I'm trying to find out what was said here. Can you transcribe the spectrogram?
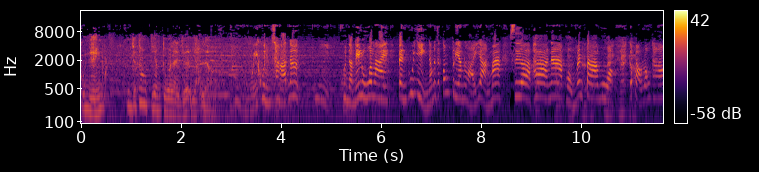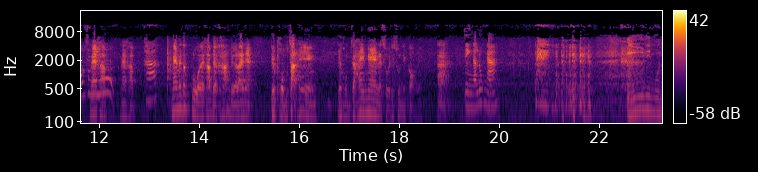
คุณหญิง คุณจะต้องเตรียมตัวอะไรเยอะแยะเหรอโอ้ยคุณชาร์ตนะนี่คุณน่ะไม่รู้อะไร เป็นผู้หญิงนะมันจะต้องเตรียมหลายอย่างมาก เสื้อผ้าหน้าผมแว่นตาหมวก แม่แม่กระเป๋ารองเท้าใช่ไหมแม่ครับลูกแม่ครับ คะแม่ไม่ต้องกลัวเลยครับ เดี๋ยวขาดเดี๋ยวอะไรเนี่ย เดี๋ยวผมจัดให้เอง เดี๋ยวผมจะให้แม่เนี่ยสวยที่สุดในเกาะเลย อ่าจริงนะลูกนะ เออ นี่มน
